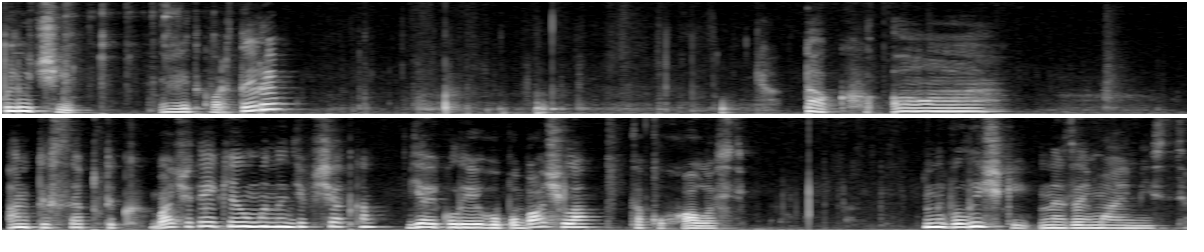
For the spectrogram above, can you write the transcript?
ключі від квартири. Так, а, антисептик. Бачите, який у мене дівчатка? Я коли його побачила, закохалась. Невеличкий, не займає місця.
